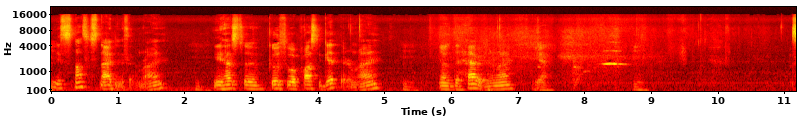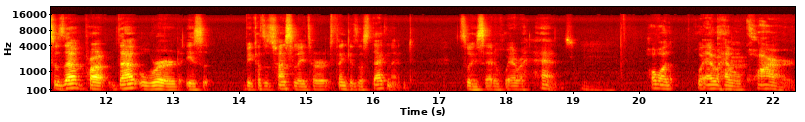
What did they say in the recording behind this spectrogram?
Mm. it's not a stagnant thing, right? It has to go through a process to get there, right? Mm. You know, to have it, right? Yeah. So that part, that word is because the translator think it's a stagnant. So he said, whoever has. How about whoever have acquired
